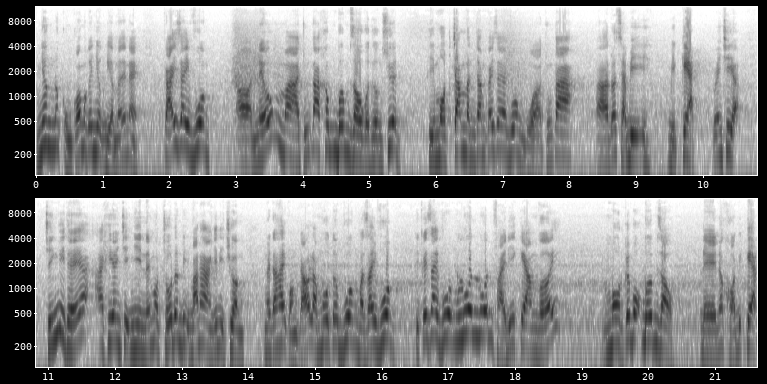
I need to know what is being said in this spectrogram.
Nhưng nó cũng có một cái nhược điểm như thế này cái dây vuông à, nếu mà chúng ta không bơm dầu vào thường xuyên thì 100% cái dây vuông của chúng ta à, nó sẽ bị bị kẹt quý anh chị ạ. Chính vì thế khi anh chị nhìn thấy một số đơn vị bán hàng trên thị trường người ta hay quảng cáo là motor vuông và dây vuông thì cái dây vuông luôn luôn phải đi kèm với một cái bộ bơm dầu để nó khỏi bị kẹt.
